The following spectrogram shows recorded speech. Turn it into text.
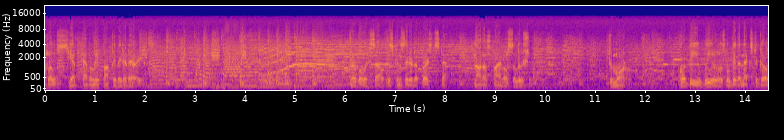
close yet heavily populated areas. Turbo itself is considered a first step, not a final solution. Tomorrow, could be wheels will be the next to go,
